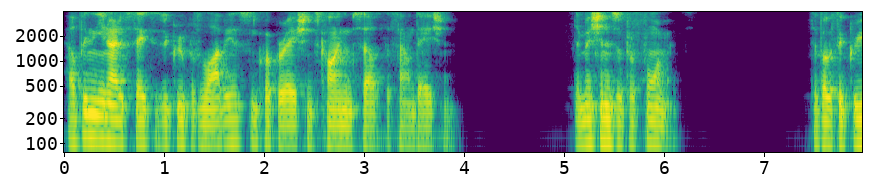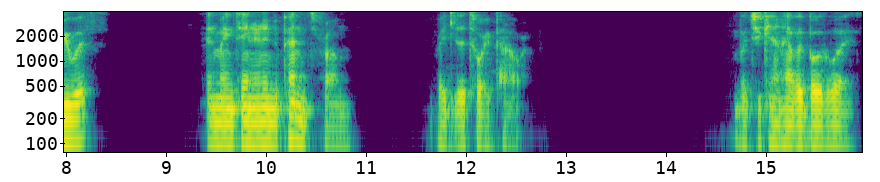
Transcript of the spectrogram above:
Helping the United States is a group of lobbyists and corporations calling themselves the Foundation. Their mission is a performance to both agree with and maintain an independence from regulatory power. But you can't have it both ways.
